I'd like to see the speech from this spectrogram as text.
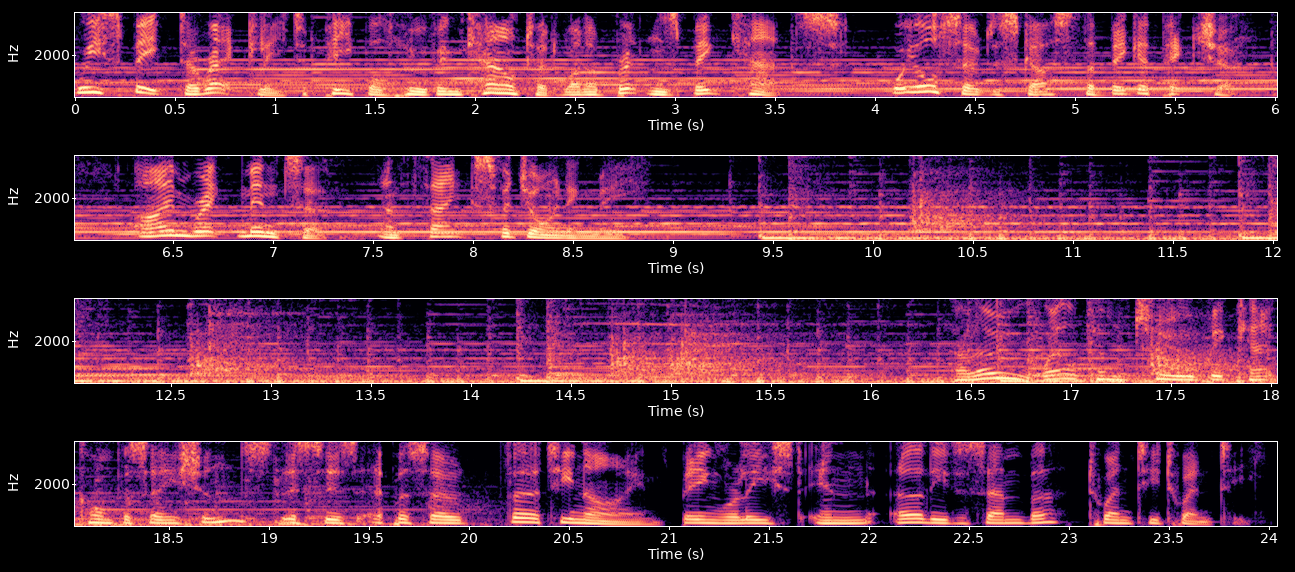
We speak directly to people who've encountered one of Britain's big cats. We also discuss the bigger picture. I'm Rick Minter, and thanks for joining me. Hello, welcome to Big Cat Conversations. This is episode 39, being released in early December 2020.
